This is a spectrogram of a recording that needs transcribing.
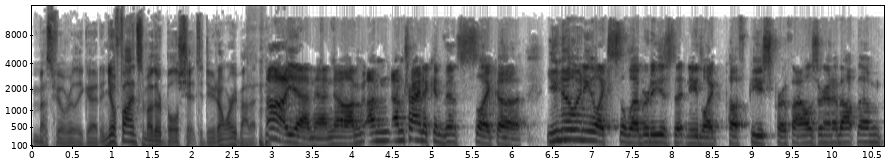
must feel really good. And you'll find some other bullshit to do. Don't worry about it. Oh yeah, man. No, I'm I'm I'm trying to convince like uh you know any like celebrities that need like puff piece profiles written about them?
